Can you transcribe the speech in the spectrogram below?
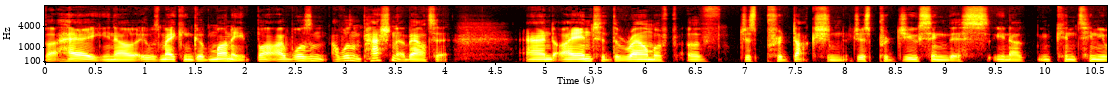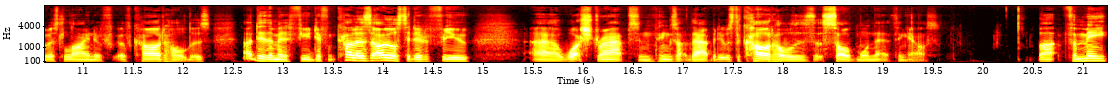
But hey, you know, it was making good money, but I wasn't I wasn't passionate about it and I entered the realm of of just production, just producing this, you know, continuous line of, of card holders. I did them in a few different colors. I also did a few uh, watch straps and things like that, but it was the card holders that sold more than anything else. But for me,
